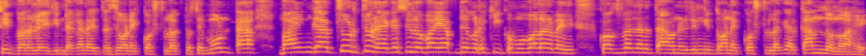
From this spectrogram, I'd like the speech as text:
সিট ভাড়া লইয়া দিন টাকা দিতেছে, অনেক কষ্ট লাগতেছে। মনটা ভাইঙ্গা চুর চুর হয়ে গেছিল ভাই, আপনি করে কি কমু বলার ভাই? কক্সবাজারে টাউনের দিন কিন্তু অনেক কষ্ট লাগে, আর কান্দনও আহে।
